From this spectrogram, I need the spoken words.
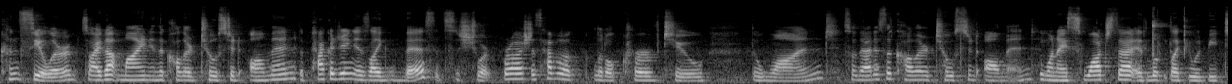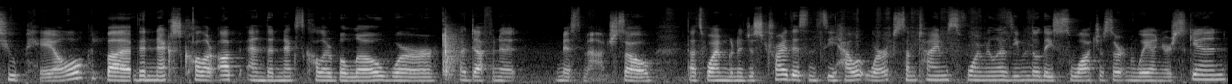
concealer. So I got mine in the color Toasted Almond. The packaging is like this. It's a short brush. Let's have a little curve to the wand. So that is the color Toasted Almond. When I swatched that, it looked like it would be too pale, but the next color up and the next color below were a definite mismatch. So that's why I'm gonna just try this and see how it works. Sometimes formulas, even though they swatch a certain way on your skin,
